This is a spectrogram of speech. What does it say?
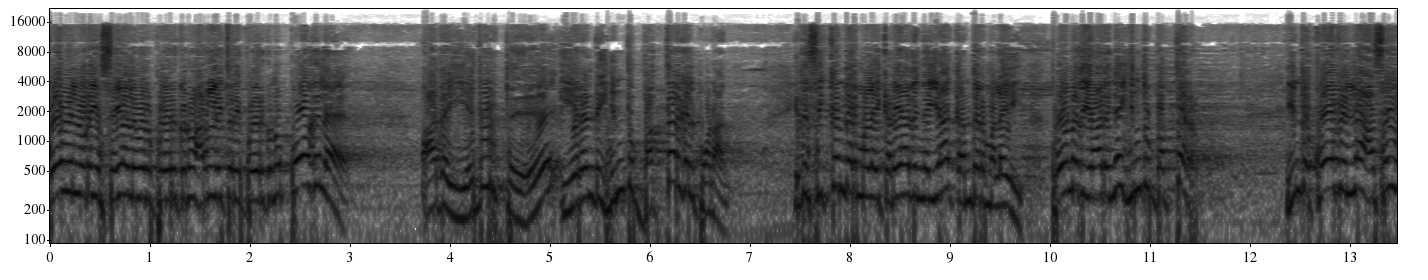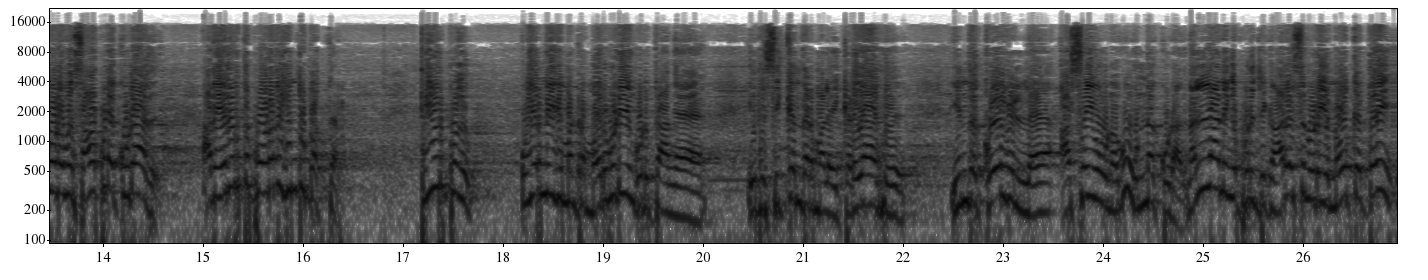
கோவிலுடைய செயலர் போயிருக்கணும் அறநிலைத்துறை போயிருக்கணும் போகல. அதை எதிர்த்து இரண்டு இந்து பக்தர்கள் போனாங்க. இது சிக்கந்தர் மலை கிடையாதுங்க ஐயா கந்தர் மலை. போனது யாருங்க? இந்து பக்தர். இந்த கோவில்ல அசை உணவு சாப்பிடக்கூடாது. அதை எதிர்த்து போனது இந்து பக்தர். தீர்ப்பு உயர்நீதிமன்றம் மறுபடியும் கொடுத்தாங்க. இது சிக்கந்தர் மலை கிடையாது. இந்த கோவில்ல அசைவ உணவு உண்ணக்கூடாது. நல்லா நீங்க புரிஞ்சுக்க அரசனுடைய நோக்கத்தை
